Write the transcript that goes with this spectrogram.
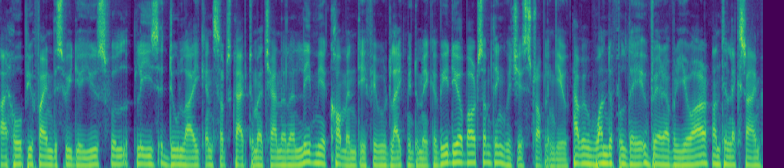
I hope you find this video useful. Please do like and subscribe to my channel and leave me a comment if you would like me to make a video about something which is troubling you. Have a wonderful day wherever you are. Until next time,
